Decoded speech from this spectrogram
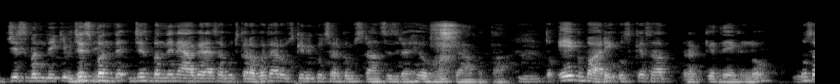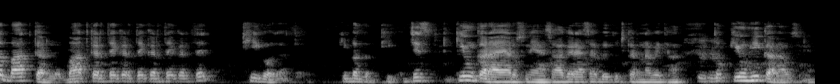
जिस बंदे की जिस बंदे जिस बंदे ने अगर ऐसा कुछ करा होता है और उसके भी कुछ सर्कमस्टांसेस रहे हो क्या पता। हम्म, तो एक बार ही उसके साथ रख के देख लो उससे बात कर लो। बात करते करते करते करते ठीक हो जाता है कि मतलब ठीक जिस क्यों करा यार उसने ऐसा? अगर ऐसा भी कुछ करना भी था हम्म, तो क्यों ही करा उसने?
